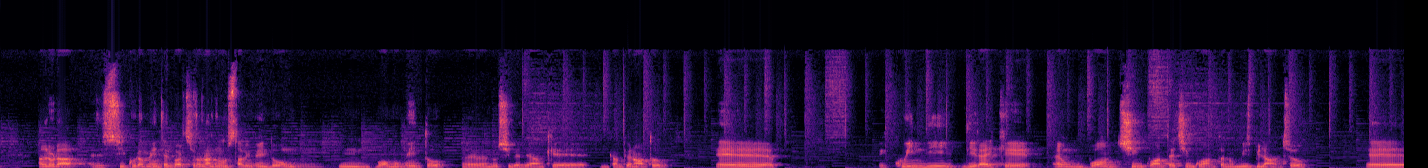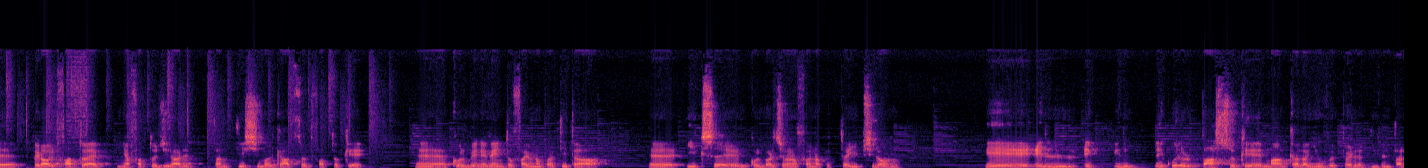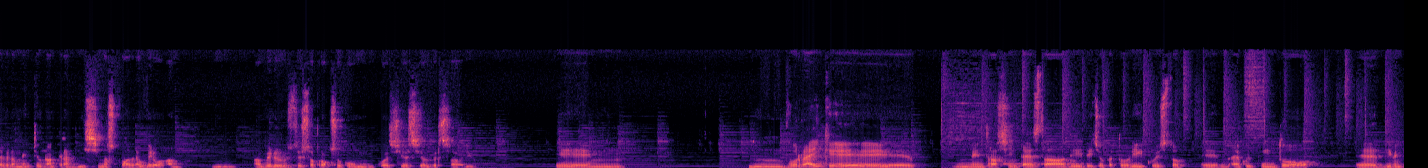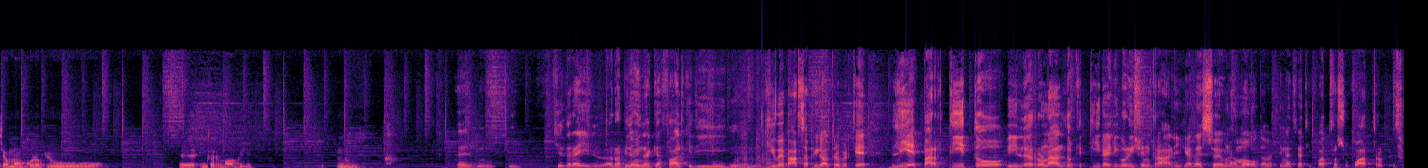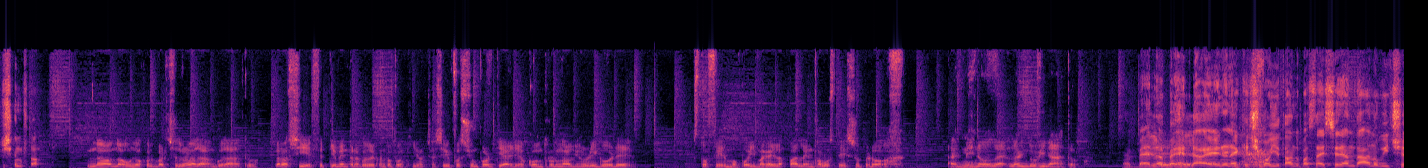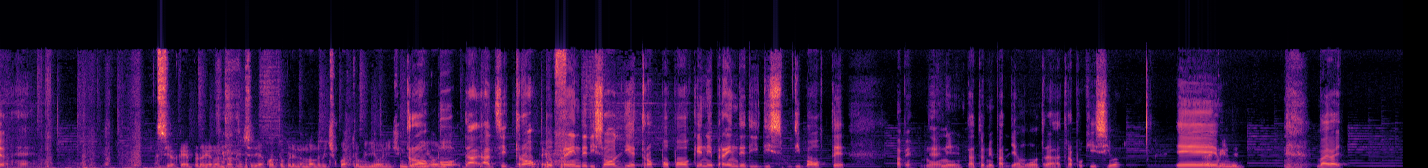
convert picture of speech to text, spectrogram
allora, eh, sicuramente il Barcellona non sta vivendo un, un buon momento, eh, lo si vede anche in campionato, eh, e quindi direi che è un buon 50 e 50, non mi sbilancio. Eh, però il fatto è, mi ha fatto girare tantissimo il cazzo il fatto che eh, col Benevento fai una partita eh, X e col Barcellona fai una partita Y e, il, e, e, quello è il passo che manca alla Juve per diventare veramente una grandissima squadra, ovvero avere lo stesso approccio con qualsiasi avversario. E, mh, vorrei che entrasse in testa dei, dei giocatori questo e a quel punto eh, diventiamo ancora più eh, infermabili. Eh, chiederei rapidamente anche a Falchi di, di, Juve Barça più che altro perché lì è partito il Ronaldo che tira i rigori centrali che adesso è una moda perché ne ha tirati 4 su 4 credo centrali No, no, uno col Barcellona l'ha angolato. Però sì, effettivamente è una cosa che ho contato anch'io. Cioè, se io fossi un portiere o contro Ronaldo in un rigore, sto fermo. Poi magari la palla entra lo stesso, però almeno l'ho indovinato. È bella, eh... bella, eh. non è che ci voglia tanto, basta essere Andanovic. Eh. Sì, ok, però io non gioco in Serie A. Quanto prende Andanovic? 4 milioni, 5 troppo, milioni? Da, anzi, troppo eh. prende di soldi e troppo poche ne prende di, di, di botte. Vabbè, eh, ne, tanto ne parliamo tra, tra pochissimo. E... Eh, quindi... vai, vai.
